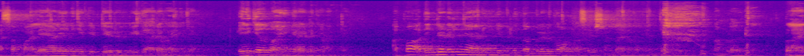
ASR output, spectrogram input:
ആസ് എ മലയാളി എനിക്ക് കിട്ടിയ ഒരു വികാരമായിരിക്കാം. എനിക്കത് ഭയങ്കരമായിട്ട് കണക്ട് അപ്പോൾ അതിന്റെ ഇടയിൽ ഞാനും നിവിനും തമ്മിലൊരു കോൺവെർസേഷൻ ഉണ്ടായിരുന്നു. എന്തെങ്കിലും നമ്മൾ പ്ലാൻ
